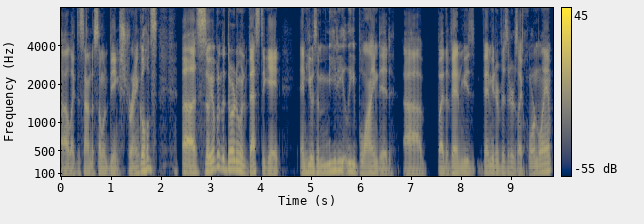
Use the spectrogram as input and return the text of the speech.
uh, like the sound of someone being strangled. Uh, so he opened the door to investigate, and he was immediately blinded uh, by the Van, Mus- Van Meter visitor's like horn lamp.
